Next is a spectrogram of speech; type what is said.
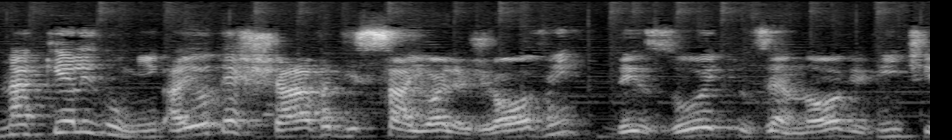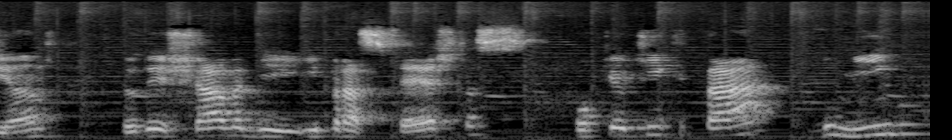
naquele domingo, aí eu deixava de sair, olha, jovem, 18, 19, 20 anos, eu deixava de ir para as festas, porque eu tinha que estar domingo,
